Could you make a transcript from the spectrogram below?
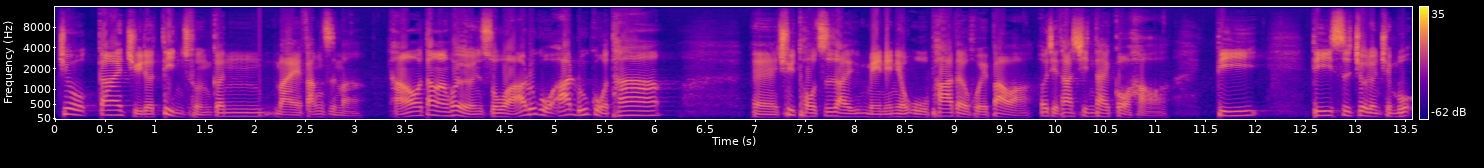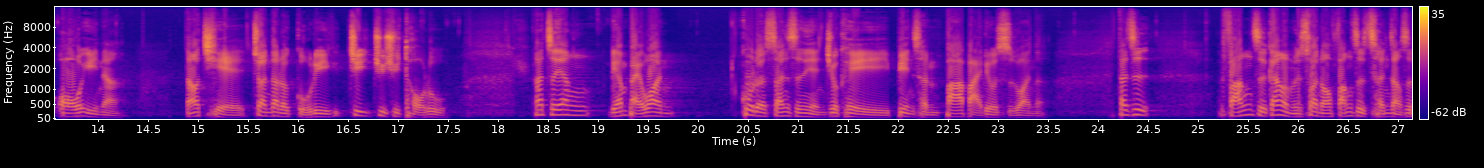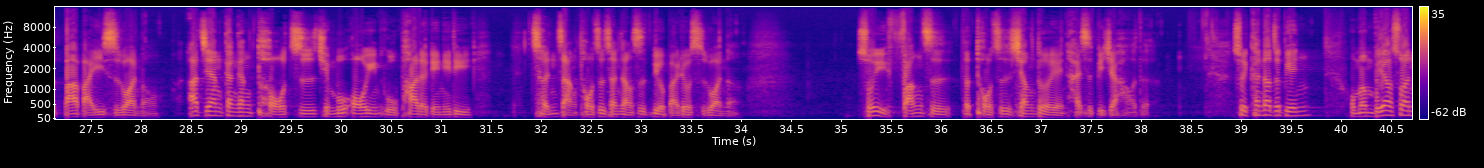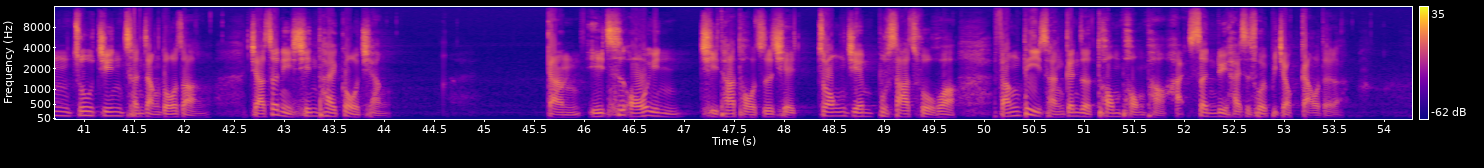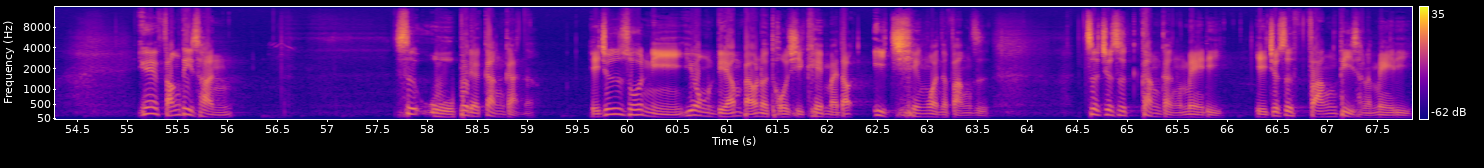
就刚才举的定存跟买房子嘛。然后当然会有人说啊，如果啊，如果他，诶，去投资啊，每年有五趴的回报啊，而且他心态够好啊，第一第一次就能全部 all in 啊，然后且赚到了股利，继继续投入，那这样两百万过了三十年就可以变成八百六十万了。但是房子刚刚我们算哦，房子成长是八百一十万哦，啊，这样刚刚投资全部 all in 五趴的年利率。成长投资成长是六百六十万呢，所以房子的投资相对而言还是比较好的。所以看到这边，我们不要算租金成长多少，假设你心态够强，敢一次 all in 其他投资，且中间不杀出的话，房地产跟着通膨跑，还胜率还是会比较高的啦。因为房地产是五倍的杠杆呢。也就是说，你用两百万的头期可以买到一千万的房子，这就是杠杆的魅力，也就是房地产的魅力。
